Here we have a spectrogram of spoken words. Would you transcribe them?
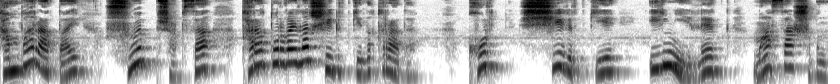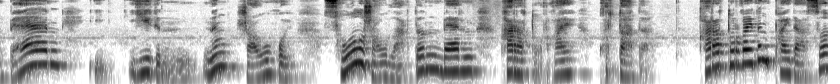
Қамбар атай шөп шапса қараторғайлар шегірткені қырады. Құрт шегіртке инелік маса шыбын бәрін егіннің жауы ғой. Сол жаулардың бәрін қараторғай құртады. Қараторғайдың пайдасы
